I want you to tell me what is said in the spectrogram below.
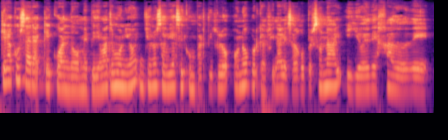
Que la cosa era que cuando me pidió matrimonio yo no sabía si compartirlo o no porque al final es algo personal y yo he dejado de Mm,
